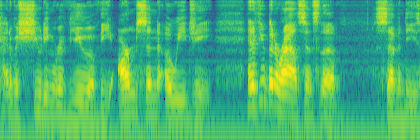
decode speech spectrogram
kind of a shooting review of the Armson OEG. And if you've been around since the 70s,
